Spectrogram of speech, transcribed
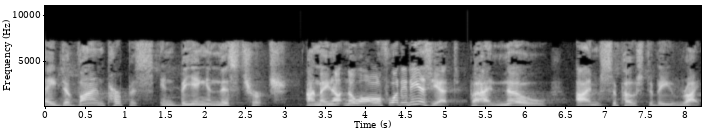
a divine purpose in being in this church. I may not know all of what it is yet, but I know I'm supposed to be right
